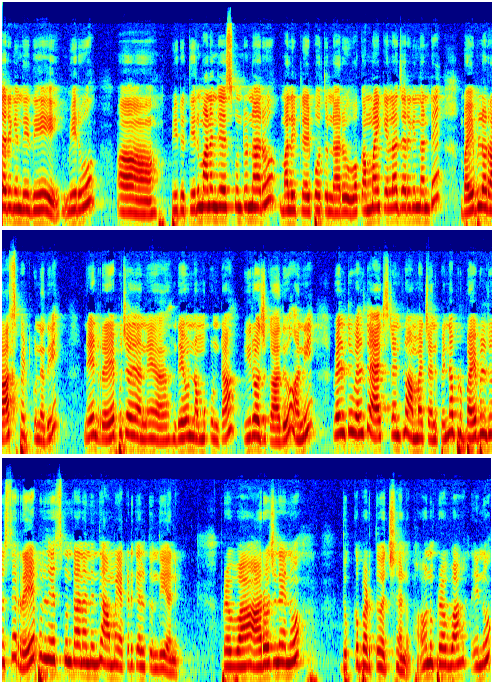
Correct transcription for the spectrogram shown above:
జరిగింది ఇది. మీరు మీరు తీర్మానం చేసుకుంటున్నారు మళ్ళీ ఇట్లా అయిపోతున్నారు. ఒక అమ్మాయికి ఎలా జరిగిందంటే బైబిల్లో రాసి పెట్టుకున్నది నేను రేపు చే- నే- దేవుణ్ణి నమ్ముకుంటా ఈరోజు కాదు అని వెళ్తూ వెళ్తూ యాక్సిడెంట్లో అమ్మాయి చనిపోయింది. అప్పుడు బైబిల్ చూస్తే రేపు చేసుకుంటాననింది ఆ అమ్మాయి ఎక్కడికి వెళ్తుంది అని. ప్రవ్వా ఆ రోజు నేను దుఃఖపడుతూ వచ్చాను. అవును ప్రవ్వా నేను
